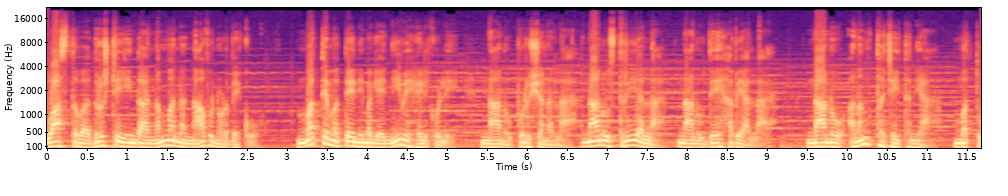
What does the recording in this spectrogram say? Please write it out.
ವಾಸ್ತವ ದೃಷ್ಟಿಯಿಂದ ನಮ್ಮನ್ನ ನಾವು ನೋಡಬೇಕು. ಮತ್ತೆ ಮತ್ತೆ ನಿಮಗೆ ನೀವೇ ಹೇಳಿಕೊಳ್ಳಿ, ನಾನು ಪುರುಷನಲ್ಲ, ನಾನು ಸ್ತ್ರೀ ಅಲ್ಲ ನಾನು ದೇಹವೇ ಅಲ್ಲ. ನಾನು ಅನಂತ ಚೈತನ್ಯ ಮತ್ತು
